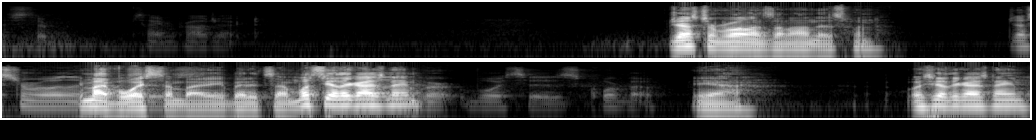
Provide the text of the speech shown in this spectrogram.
It's the same project. Justin Roiland's not on this one. Justin Roiland. He might voice somebody, but it's um. What's the other guy's Justin name? Roiland vo- Voices Korvo. Yeah. What's the other guy's name?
